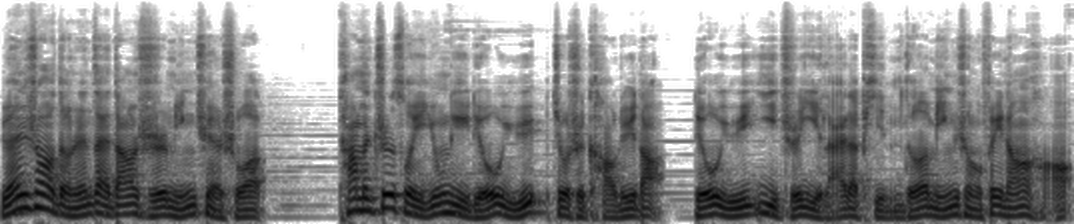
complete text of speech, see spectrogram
袁绍等人在当时明确说了，他们之所以拥立刘虞，就是考虑到刘虞一直以来的品德名声非常好。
